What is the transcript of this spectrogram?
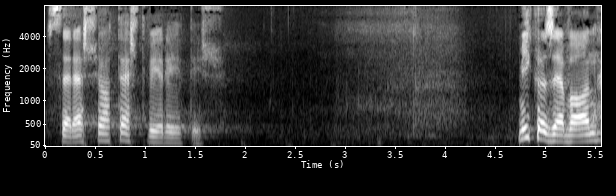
szeresse a testvérét is. Mi van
